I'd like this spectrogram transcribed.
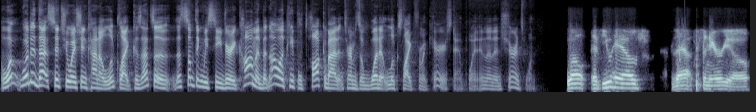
what, what did that situation kind of look like? Because that's, a, that's something we see very common, but not a lot of people talk about it in terms of what it looks like from a carrier standpoint and an insurance one. Well, if you have that scenario,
